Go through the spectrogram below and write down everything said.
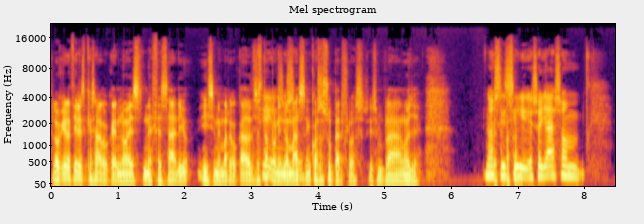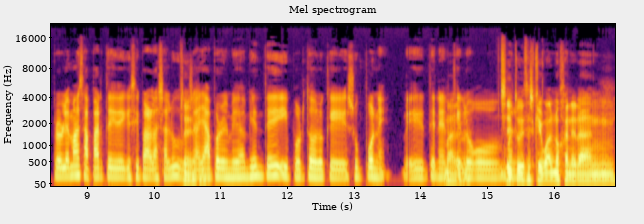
lo que quiero decir es que es algo que no es necesario y sin embargo cada vez se Sí, está poniendo más sí. en cosas superfluas. Y es en plan, oye, No, ¿Qué sí, sí, eso ya son problemas aparte de que sí para la salud, Sí, o sea, ya por el medio ambiente y por todo lo que supone eh, tener Vale, que vale. luego... sí, bueno, tú dices que igual no generan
